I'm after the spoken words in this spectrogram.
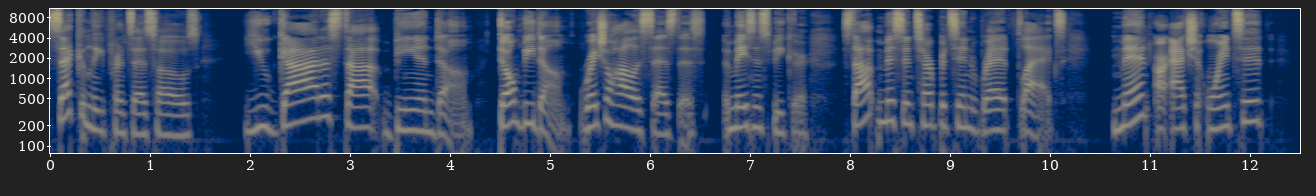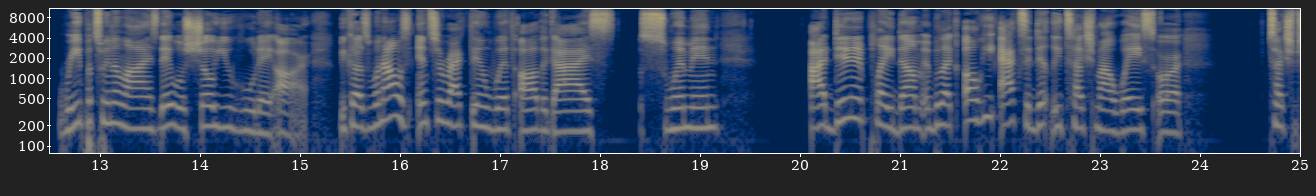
Secondly, Princess Hoes, you got to stop being dumb. Don't be dumb. Rachel Hollis says this, amazing speaker. Stop misinterpreting red flags. Men are action oriented read between the lines they will show you who they are. Because when i was interacting with all the guys swimming i didn't play dumb and be like oh he accidentally touched my waist or touched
